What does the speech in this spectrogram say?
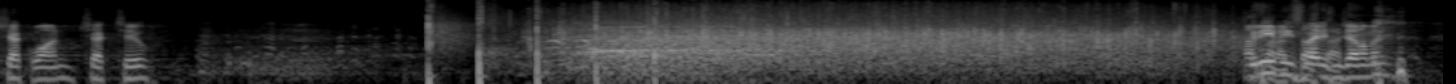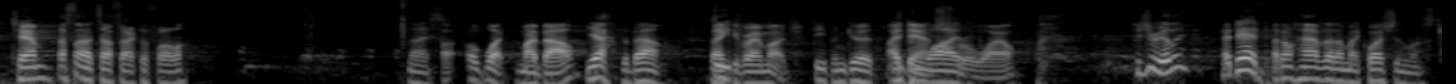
check one, check two. Good evening, ladies and gentlemen. Tim, That's not a tough act to follow. Nice. uh, uh, what? My bow? yeah, the bow. Thank Deep. you very much. Deep and good. I Deep and danced for a while. Did you really? I did. I don't have that on my question list.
